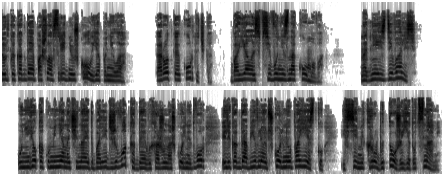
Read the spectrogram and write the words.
Только когда я пошла в среднюю школу, я поняла. Короткая курточка боялась всего незнакомого. Над ней издевались. У нее, как у меня, начинает болеть живот, когда я выхожу на школьный двор или когда объявляют школьную поездку, и все микробы тоже едут с нами.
